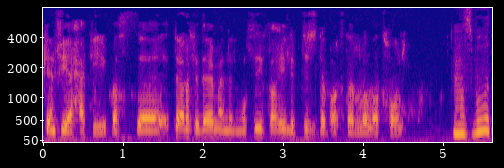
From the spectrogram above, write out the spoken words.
كان فيها حكي. بس تعرفي دائما الموسيقى هي اللي بتجذب أكثر للأطفال. مزبوط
